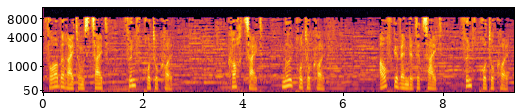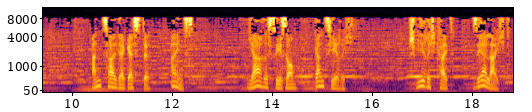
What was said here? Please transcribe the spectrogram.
Vorbereitungszeit 5 Protokoll. Kochzeit 0 Protokoll. Aufgewendete Zeit 5 Protokoll. Anzahl der Gäste 1. Jahressaison ganzjährig. Schwierigkeit sehr leicht.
